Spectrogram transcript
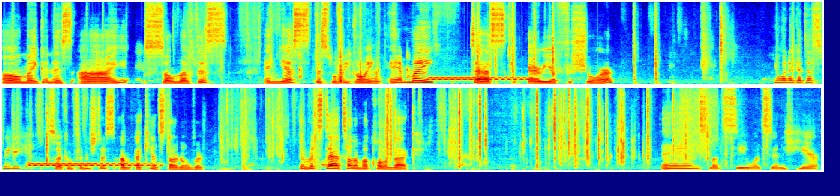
Oh my goodness, I so love this. And yes, this will be going in my desk area for sure. You want to get that, sweetie? So I can finish this? I'm, I can't start over. If it's dad, tell him I'll call him back. And let's see what's in here.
